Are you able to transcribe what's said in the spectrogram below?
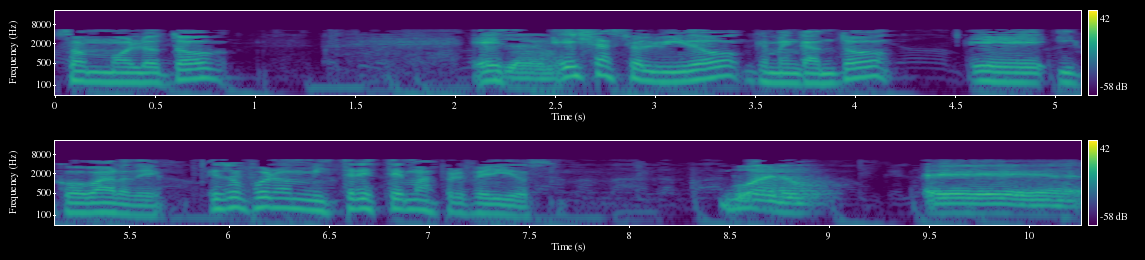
son Molotov. Es, ella se olvidó, que me encantó, eh, y Cobarde. Esos fueron mis tres temas preferidos. Bueno, eh,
